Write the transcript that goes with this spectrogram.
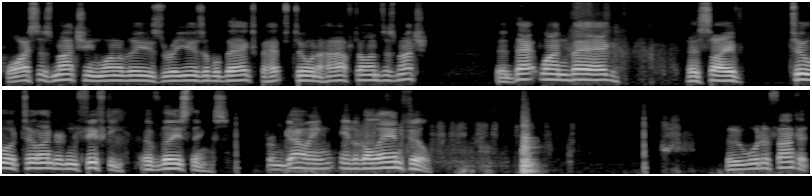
twice as much in one of these reusable bags, perhaps two and a half times as much, then that one bag has saved two or 250 of these things from going into the landfill. Who would have thunk it?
